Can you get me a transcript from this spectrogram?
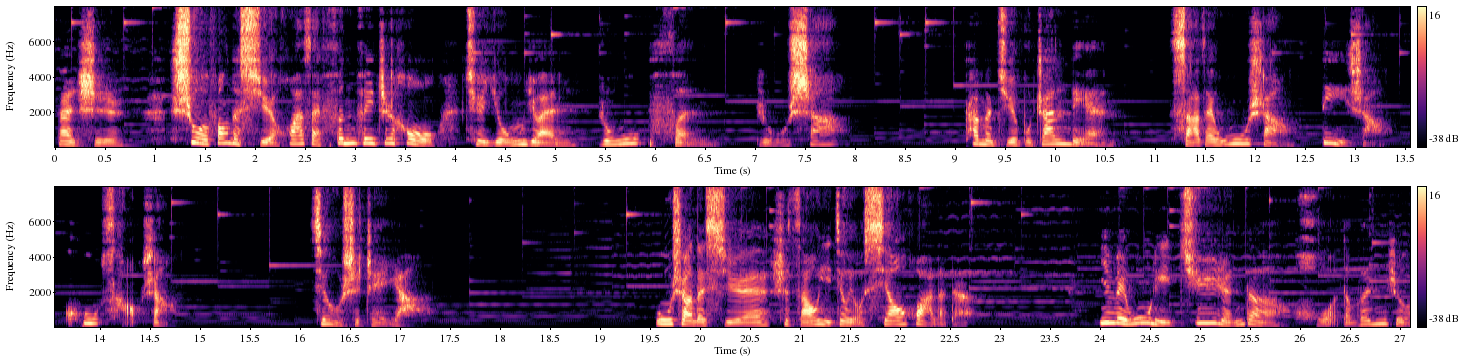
但是朔方的雪花在纷飞之后，却永远如粉如沙，它们绝不粘连。洒在屋上、地上、枯草上，就是这样。屋上的雪是早已就有消化了的，因为屋里居人的火的温热。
